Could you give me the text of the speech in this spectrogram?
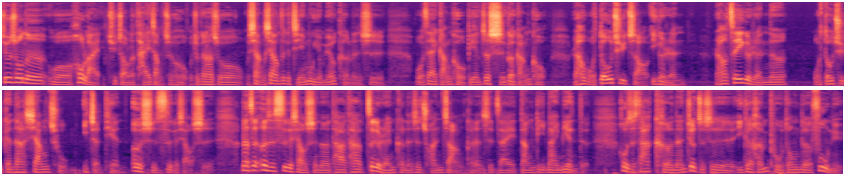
就是说呢，我后来去找了台长之后，我就跟他说，我想象这个节目有没有可能是我在港口边这十个港口，然后我都去找一个人，然后这一个人呢，我都去跟他相处一整天，二十四个小时。那这二十四个小时呢，他他这个人可能是船长，可能是在当地卖面的，或者他可能就只是一个很普通的妇女。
